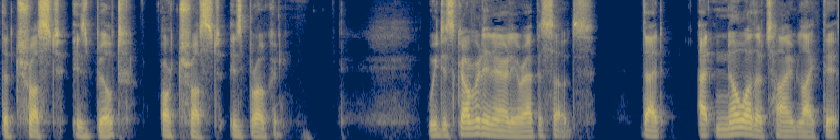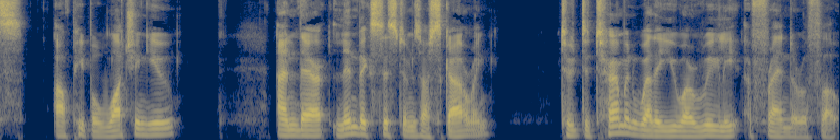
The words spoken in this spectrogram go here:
that trust is built or trust is broken. We discovered in earlier episodes that at no other time like this are people watching you and their limbic systems are scouring to determine whether you are really a friend or a foe.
